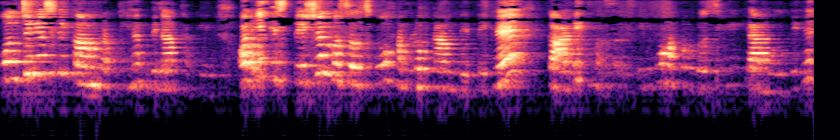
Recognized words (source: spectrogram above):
कॉन्टिन्यूसली काम करती है बिना थके। और इन स्पेशल मसल्स को हम लोग नाम देते हैं कार्डिक मसल्स इनको हम लोग क्या बोलते हैं?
